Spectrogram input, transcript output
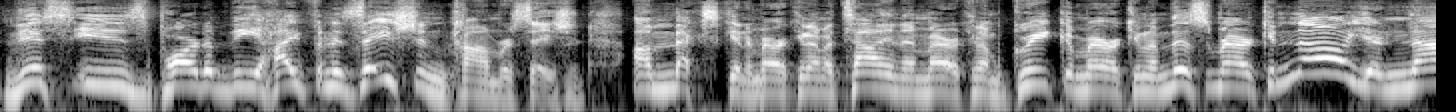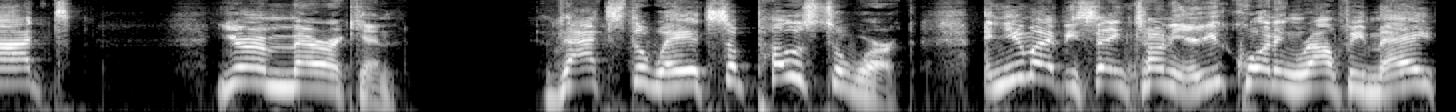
This is part of the hyphenization conversation. I'm Mexican American, I'm Italian American, I'm Greek American, I'm this American. No, you're not. You're American. That's the way it's supposed to work. And you might be saying, Tony, are you quoting Ralphie May?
